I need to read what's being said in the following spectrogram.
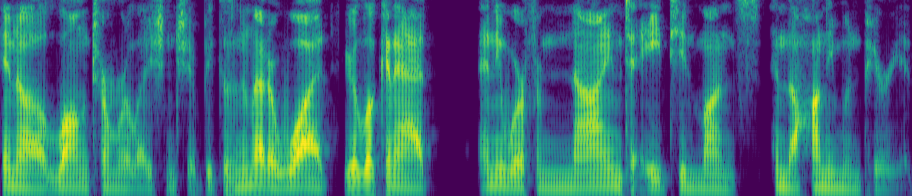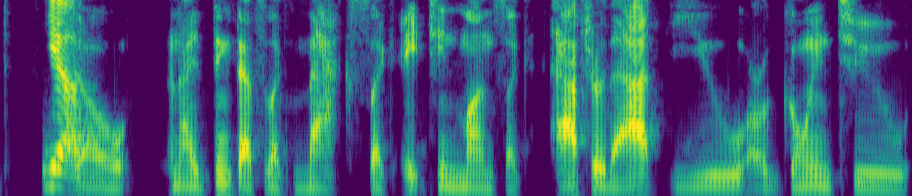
in a long-term relationship because no matter what, you're looking at anywhere from 9 to 18 months in the honeymoon period. Yeah. So and I think that's like max, like 18 months. Like after that, you are going to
